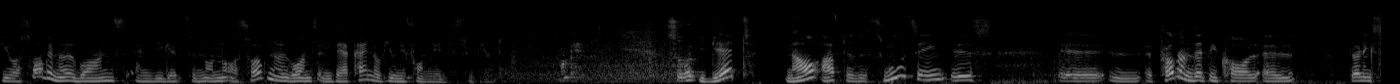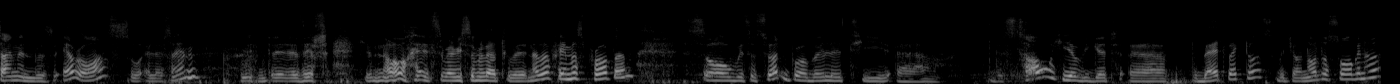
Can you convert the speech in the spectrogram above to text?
the orthogonal ones and we get the non-orthogonal ones, and they're kind of uniformly distributed. Okay. So what we get now, after the smoothing, is uh, a problem that we call uh, learning Simon with errors, so LSN. and uh, you know, it's very similar to another famous problem. So with a certain probability, uh, this tau, here we get uh, the bad vectors, which are not orthogonal,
